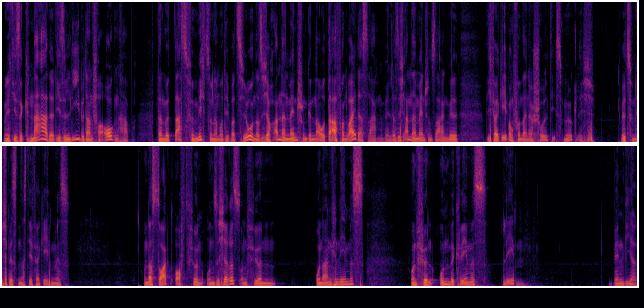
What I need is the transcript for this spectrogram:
Wenn ich diese Gnade, diese Liebe dann vor Augen habe, dann wird das für mich zu einer Motivation, dass ich auch anderen Menschen genau davon weitersagen will, dass ich anderen Menschen sagen will, die Vergebung von deiner Schuld, die ist möglich. Willst du nicht wissen, dass dir vergeben ist? Und das sorgt oft für ein unsicheres und für ein unangenehmes und für ein unbequemes Leben, wenn wir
